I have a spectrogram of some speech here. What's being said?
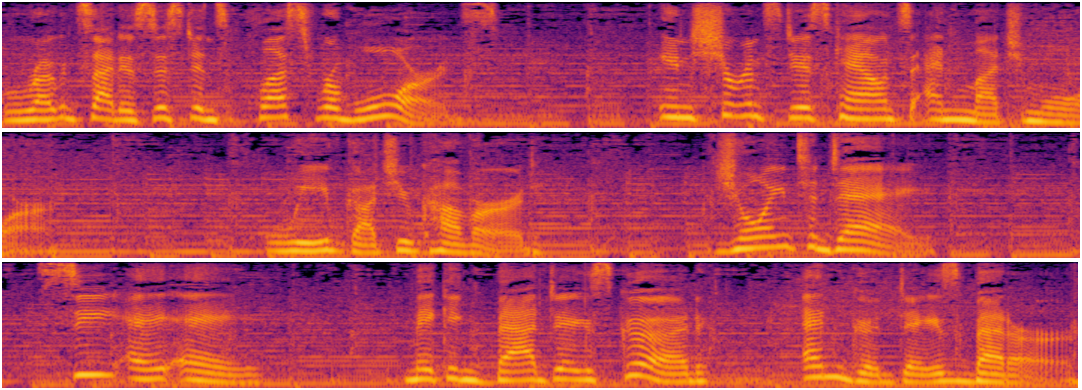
Roadside assistance plus rewards, insurance discounts, and much more. We've got you covered. Join today. CAA, making bad days good and good days better.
